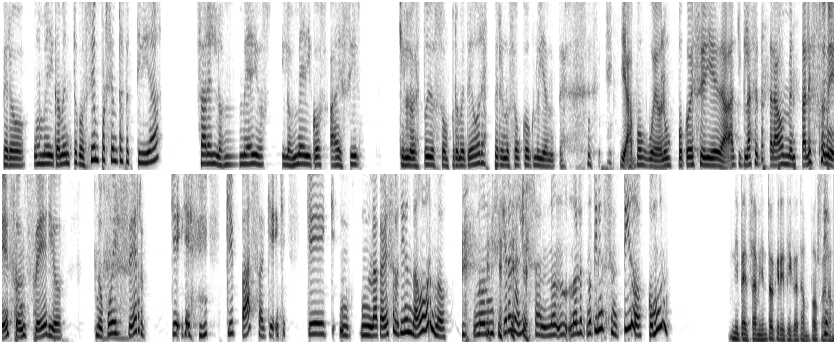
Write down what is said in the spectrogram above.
pero un medicamento con 100% de efectividad, salen los medios y los médicos a decir que los estudios son prometedores, pero no son concluyentes. ya, pues, weón, un poco de seriedad. ¿Qué clase de tarados mentales son eso? En serio. No puede ser. ¿Qué, qué, pasa? ¿Qué, qué, la cabeza lo tienen de adorno. No, ni siquiera analizan. No, no, no tienen sentido común. Ni pensamiento crítico tampoco, ¿no?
